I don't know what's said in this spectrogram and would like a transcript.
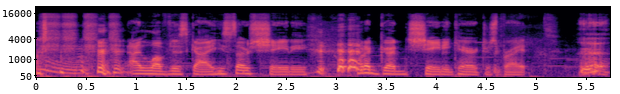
I love this guy. He's so shady. What a good shady character sprite.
